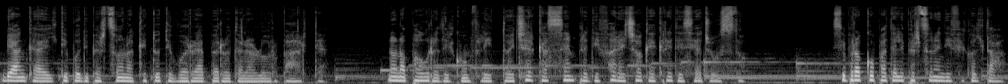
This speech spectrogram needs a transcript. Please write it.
Bianca è il tipo di persona che tutti vorrebbero dalla loro parte. Non ha paura del conflitto e cerca sempre di fare ciò che crede sia giusto. Si preoccupa delle persone in difficoltà,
